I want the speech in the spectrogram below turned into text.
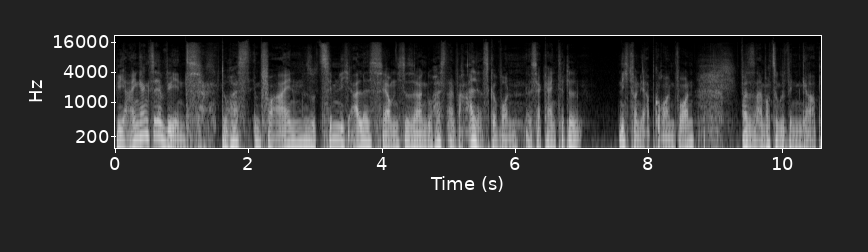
Wie eingangs erwähnt, du hast im Verein so ziemlich alles, ja, um nicht zu sagen, du hast einfach alles gewonnen. Ist ja kein Titel nicht von dir abgeräumt worden, was es einfach zu gewinnen gab.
